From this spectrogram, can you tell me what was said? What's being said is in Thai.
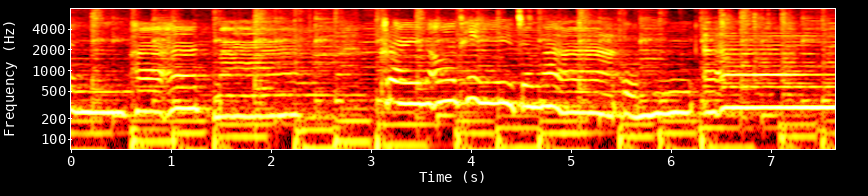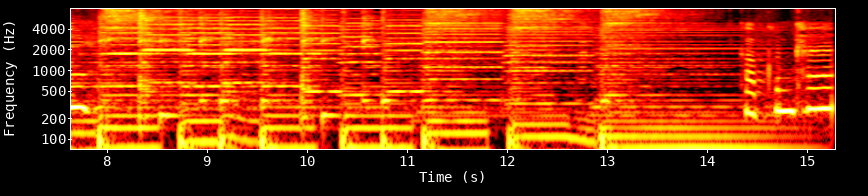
้นพาดมา ใครนาะที่จะมาอุ่นไอขอบคุณค่ะ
